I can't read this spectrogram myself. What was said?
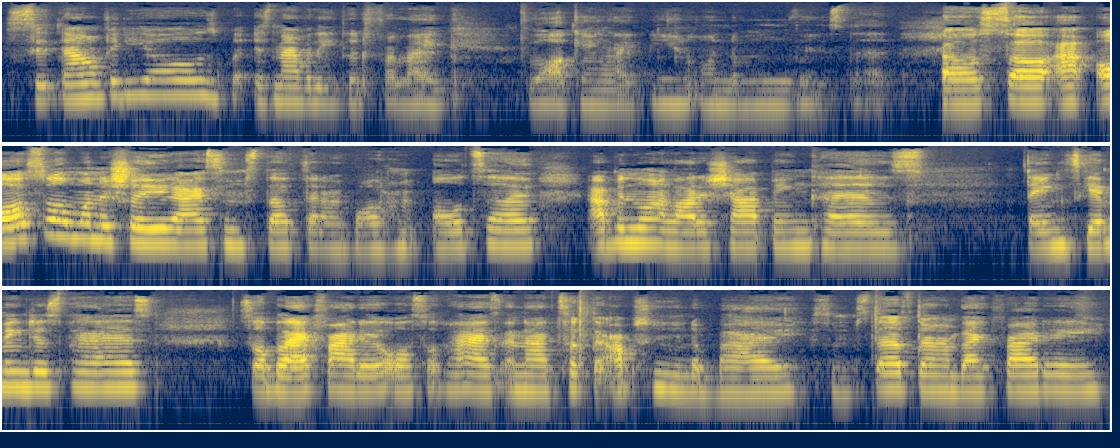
sit down videos but it's not really good for like vlogging like being on the move and stuff. So, so i also want to show you guys some stuff that i bought from ulta. I've been doing a lot of shopping because thanksgiving just passed so Black Friday also passed and I took the opportunity to buy some stuff during Black Friday.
